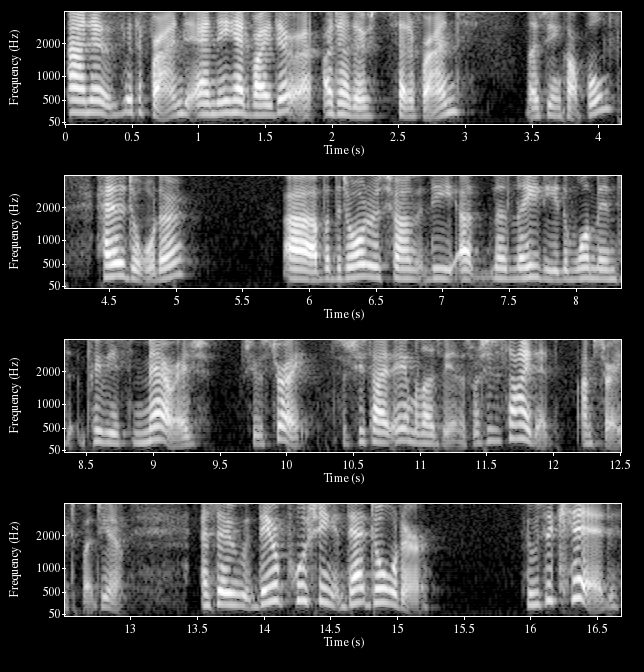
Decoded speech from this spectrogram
and uh, with a friend, and they had invited their, another set of friends, lesbian couple, had a daughter, uh, but the daughter was from the uh, the lady, the woman's previous marriage. She was straight, so she decided, hey, I'm a lesbian. That's what she decided. I'm straight, but you know. And so they were pushing that daughter, who was a kid,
